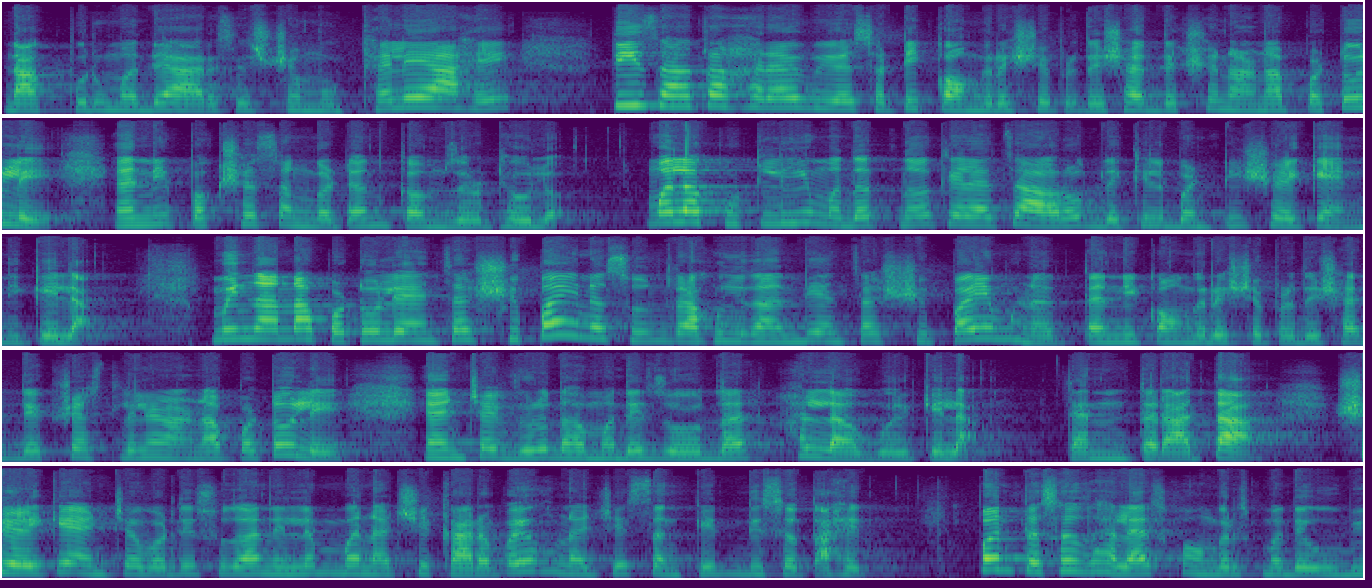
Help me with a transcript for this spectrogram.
नागपूरमध्ये आर एस एसचे मुख्यालय आहे. ती जागा हरावी यासाठी काँग्रेसचे प्रदेशाध्यक्ष नाना पटोले यांनी पक्ष संघटन कमजोर ठेवलं. मला कुठलीही मदत न केल्याचा आरोप देखील बंटी शेळके यांनी केला. मी नाना पटोले यांचा शिपाई नसून राहुल गांधी यांचा शिपाई म्हणत त्यांनी काँग्रेसचे प्रदेशाध्यक्ष असलेले नाना पटोले यांच्या विरोधामध्ये जोरदार हल्लाबोल केला. त्यानंतर आता शेळके यांच्यावरती सुद्धा निलंबनाची कारवाई होण्याचे संकेत दिसत आहेत. पण तसं झाल्यास काँग्रेसमध्ये उभी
